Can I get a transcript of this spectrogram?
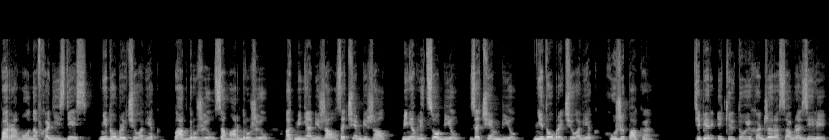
«Парамонов, ходи здесь! Недобрый человек! Пак дружил, Самар дружил, от меня бежал. Зачем бежал? Меня в лицо бил. Зачем бил? Недобрый человек, хуже Пака!» Теперь и Кельто, и Хаджера сообразили,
